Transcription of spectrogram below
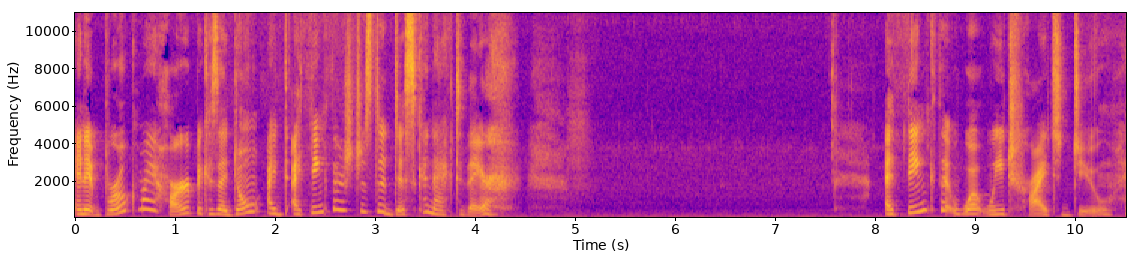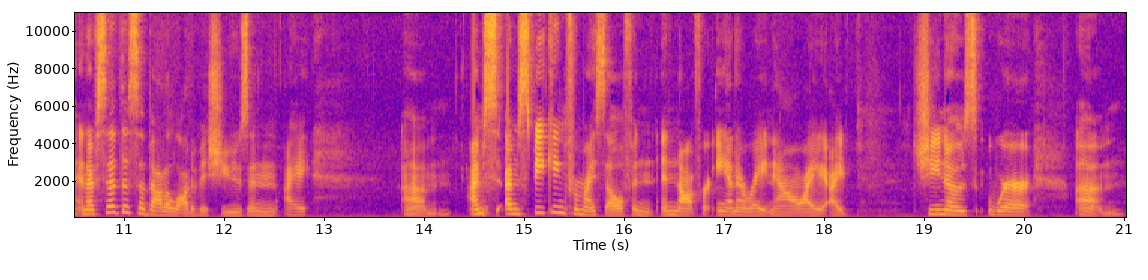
And it broke my heart because I don't, I, I think there's just a disconnect there. I think that what we try to do, and I've said this about a lot of issues, and I, um, I'm I'm speaking for myself and and not for Anna right now. I, I she knows where um,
